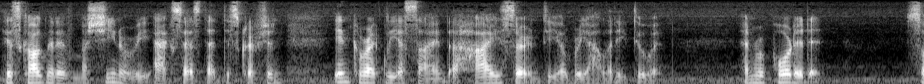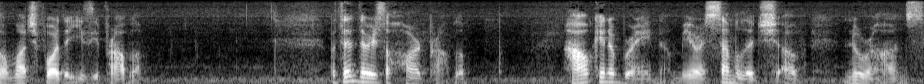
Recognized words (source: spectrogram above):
His cognitive machinery accessed that description, incorrectly assigned a high certainty of reality to it, and reported it. So much for the easy problem. But then there is a hard problem. How can a brain, a mere assemblage of neurons,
